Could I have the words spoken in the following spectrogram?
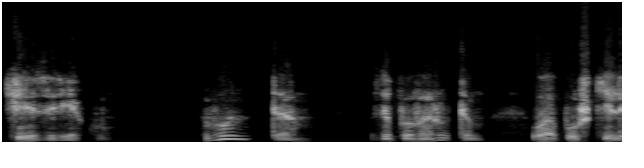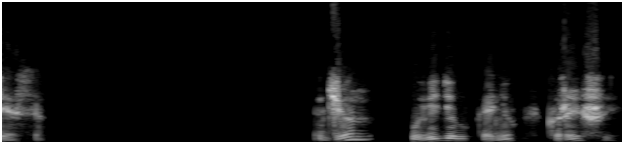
через реку. Вон там, за поворотом, у опушки леса. Джон увидел конек крыши,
